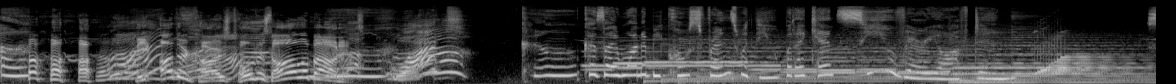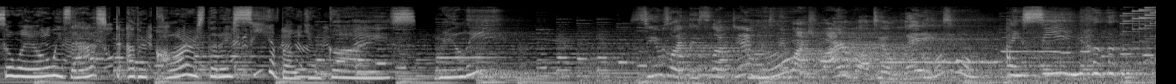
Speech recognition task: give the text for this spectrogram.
Uh, the other cars told us all about it. What? Because I want to be close friends with you, but I can't see you very often. So I always asked other cars that I see about you guys. Because they watched Fireball till late. I see.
